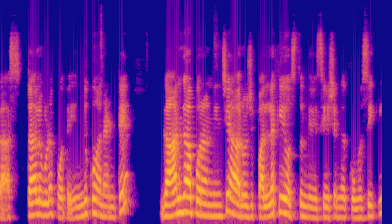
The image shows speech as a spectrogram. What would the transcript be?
కష్టాలు కూడా పోతాయి. ఎందుకు అని అంటే గాన్గాపురం నుంచి ఆ రోజు పల్లకి వస్తుంది విశేషంగా కుమసికి.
